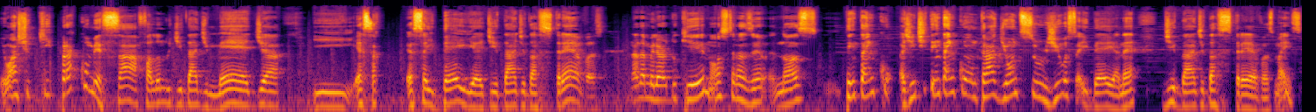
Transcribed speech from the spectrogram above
eu acho que para começar falando de Idade Média e essa, essa ideia de Idade das Trevas, nada melhor do que nós trazer, nós tentar a gente tentar encontrar de onde surgiu essa ideia, né, de Idade das Trevas, mas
